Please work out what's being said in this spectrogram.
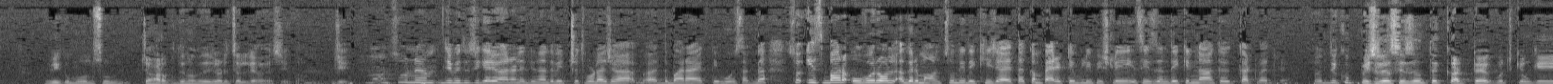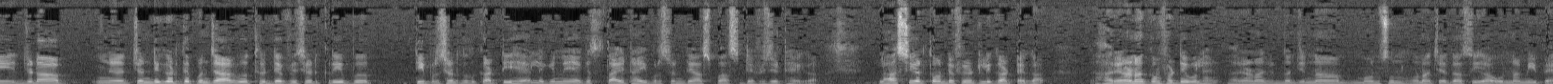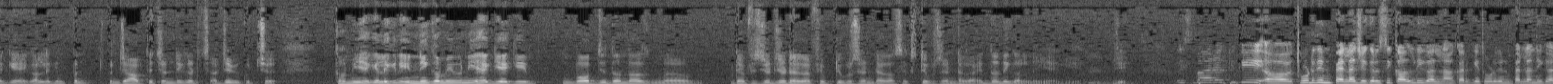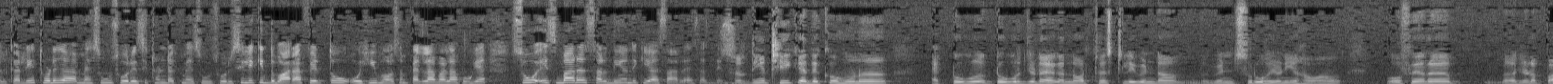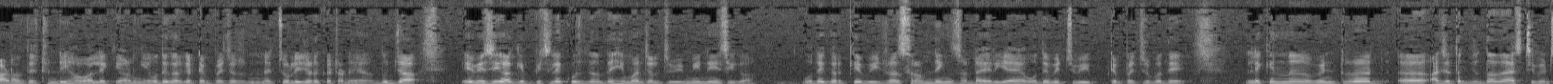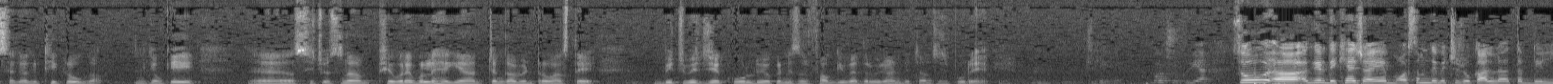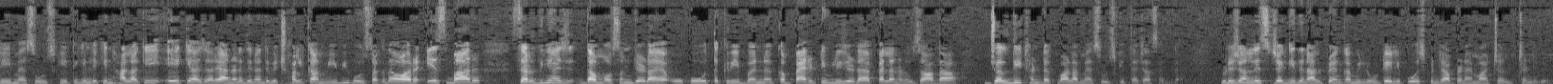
weak monsoon 4 ਦਿਨਾਂ ਦੇ ਜਿਹੜੇ ਚੱਲਿਆ ਹੋਇਆ ਸੀਗਾ। ਜੀ। ਮੌਨਸੂਨ ਜਿਵੇਂ ਤੁਸੀਂ ਕਹਿ ਰਹੇ ਹੋ ਆਉਣ ਵਾਲੇ ਦਿਨਾਂ ਦੇ ਵਿੱਚ ਥੋੜਾ ਜਿਹਾ ਦੁਬਾਰਾ ਐਕਟਿਵ ਹੋ ਸਕਦਾ। ਸੋ ਇਸ ਵਾਰ ਓਵਰਆਲ ਅਗਰ ਮੌਨਸੂਨ ਦੀ ਦੇਖੀ ਜਾਏ ਤਾਂ ਕੰਪੈਰੀਟਿਵਲੀ ਪਿਛਲੇ ਸੀਜ਼ਨ ਦੇ ਕਿੰਨਾ ਘੱਟ ਵੱਧ ਰਿਹਾ? ਦੇਖੋ ਪਿਛਲੇ ਸੀਜ਼ਨ ਤੇ ਘੱਟ ਹੈ ਕੁਝ ਕਿਉਂਕਿ ਜਿਹੜਾ ਚੰਡੀਗੜ੍ਹ ਤੇ ਪੰਜਾਬ ਉੱਥੇ ਡੈਫੀਸਿਟ ਕਰੀਬ 30% ਤੋਂ ਤਾਂ ਘੱਟ ਹੀ ਹੈ ਲੇਕਿਨ ਇਹ ਹੈ ਕਿ 27-28% ਦੇ ਆਸ-ਪਾਸ ਡੈਫੀਸਿਟ ਹੈਗਾ। ਲਾਸਟ ਈਅਰ ਤੋਂ ਡੈਫੀਨਿਟਲੀ ਘੱਟ ਹੈਗਾ। ਹਰਿਆਣਾ ਕੰਫਰਟੇਬਲ ਹੈ। ਹਰਿਆਣਾ ਜਿੰਨਾ ਜਿੰਨਾ ਮੌਨਸੂਨ ਹੋਣਾ ਚਾਹੀਦਾ ਸੀਗਾ ਉਹਨਾਂ ਮੀਂਹ ਪੈ ਗਿਆ ਹੈਗਾ ਲੇਕਿਨ ਪੰਜਾਬ ਤੇ ਚੰਡੀਗੜ੍ਹ 'ਚ ਅਜੇ ਵੀ ਕੁਝ ਕਮੀ ਹੈਗੀ ਲੇਕਿਨ ਇੰਨੀ ਕਮੀ ਵੀ ਨਹੀਂ ਹੈਗੀ ਕਿ ਬਹੁਤ ਜਿੱਦਾਂ ਦਾ ਡੈਫੀਸਿਟ ਜਿਹੜਾ ਹੈਗਾ 50% ਹੈਗਾ 60% ਹੈਗਾ ਇਦਾਂ ਦੀ ਗੱਲ ਨਹੀਂ ਹੈਗੀ। ਜੀ। ਇਸ ਵਾਰ ਕਿਉਂਕਿ ਥੋੜੇ ਦਿਨ ਪਹਿਲਾਂ ਜੇਕਰ ਅਸੀਂ ਕੱਲ ਦੀ ਗੱਲ ਨਾ ਕਰਕੇ ਥੋੜੇ ਦਿਨ ਪਹਿਲਾਂ ਦੀ ਗੱਲ ਕਰ ਲਈਏ ਥੋੜਾ ਜਿਹਾ ਮਹਿਸੂਸ ਹੋ ਰਹੀ ਸੀ ਠੰਡਕ ਮਹਿਸੂਸ ਹੋ ਰਹੀ ਸੀ ਲੇਕਿਨ ਦੁਬਾਰਾ ਫਿਰ ਤੋਂ ਉਹੀ ਮੌਸਮ ਪਹਿਲਾਂ ਵਾਲਾ ਹੋ ਗਿਆ। ਸੋ ਇਸ ਵਾਰ ਸਰਦੀਆਂ ਦੇ ਕੀ ਆਸਾਰ ਰਹਿ ਸਕਦੇ ਸਰਦੀਆਂ ਠੀਕ ਹੈ। ਦੇਖੋ ਹੁਣ ਅਕਤੂਬਰ ਅਕਤੂਬਰ ਜਿਹੜਾ ਹੈਗਾ ਨਾਰਥ ਵੈਸਟਲੀ ਵਿੰਡਾਂ ਵਿੰਡ ਸ਼ੁਰੂ ਹੋ ਜਾਣੀਆਂ ਹਵਾਵਾਂ। ਉਹ ਫਿਰ ਜਿਹੜਾ ਪਹਾੜਾਂ ਤੇ ਠੰਡੀ ਹਵਾ ਲੈ ਕੇ ਆਣਗੀਆਂ ਉਹਦੇ ਕਰਕੇ ਟੈਂਪਰੇਚਰ ਨੇਚਰਲੀ ਜਿਹੜਾ ਘਟਣੇ ਆ। ਦੂਜਾ ਇਹ ਵੀ ਸੀਗਾ ਕਿ ਪਿਛਲੇ ਕੁਝ ਦਿਨ ਤੇ ਹਿਮਾਚਲ 'ਚ ਵੀ ਮੀਂਹ ਨਹੀਂ ਸੀਗਾ। ਉਹਦੇ ਕਰਕੇ ਵੀ ਜਿਹੜਾ ਸਰਾਊਂਡਿੰਗ ਸਾਡਾ ਏਰੀਆ ਹੈ, ਉਹਦੇ ਵਿੱਚ ਵੀ ਟੈਂਪਰੇਚਰ ਵਧੇ। ਲੇਕਿਨ ਵਿੰਟਰ ਅਜੇ ਤੱਕ ਜਿੱਦਾਂ ਦਾ ਐਸਟੀਮੇਟਸ ਹੈਗਾ ਕਿ ਠੀਕ ਰਹੂਗਾ, ਕਿਉਂਕਿ ਸਿਚੁਏਸ਼ਨਾਂ ਫੇਵਰੇਬਲ ਹੈਗੀਆਂ ਚੰਗਾ ਵਿੰਟਰ ਵਾਸਤੇ। ਵਿੱਚ ਵਿੱਚ ਜੇ cold day condition foggy weather ਵੀ ਰਹਿਣ ਦੇ ਚਾਂਸਸ ਪੂਰੇ ਹੈਗੇ ਆ। ਬਹੁਤ ਸ਼ੁਕਰੀਆ। ਸੋ ਅਗਰ ਦੇਖਿਆ ਜਾਏ, ਮੌਸਮ ਦੇ ਵਿੱਚ ਜੋ ਕੱਲ ਤਬਦੀਲੀ ਮਹਿਸੂਸ ਕੀਤੀ ਗਈ, ਲੇਕਿਨ ਹਾਲਾਂਕਿ ਇਹ ਕਿਹਾ ਜਾ ਰਿਹਾ, ਆਉਣ ਵਾਲੇ ਦਿਨਾਂ ਦੇ ਵਿੱਚ ਹਲਕਾ ਮੀਂਹ ਵੀ ਹੋ ਸਕਦਾ, ਔਰ ਇਸ ਵਾਰ ਸਰਦੀਆਂ ਦਾ ਮੌਸਮ ਜਿਹੜਾ ਹੈ, ਉਹ ਤਕਰੀਬਨ ਕੰਪੈਰੀਟਿਵਲੀ ਜਿਹੜਾ ਹੈ, ਪਹਿਲਾਂ ਨਾਲੋਂ ਜ਼ਿਆਦਾ ਜਲਦੀ ਠੰਡਕ ਵਾਲਾ ਮਹਿਸੂਸ ਕੀਤਾ ਜਾ ਸਕਦਾ ਹੈ। ਵੀਡੀਓ ਜਰਨਲਿਸਟ ਜੱਗੀ ਦੇ ਨਾਲ ਪ੍ਰਿਯੰਕਾ ਮਿਲੂ ਡੇਲੀ ਪੋਸਟ ਪੰਜਾਬ ਬਣਾ ਹਿਮਾਚਲ ਚੰਡੀਗੜ੍ਹ।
